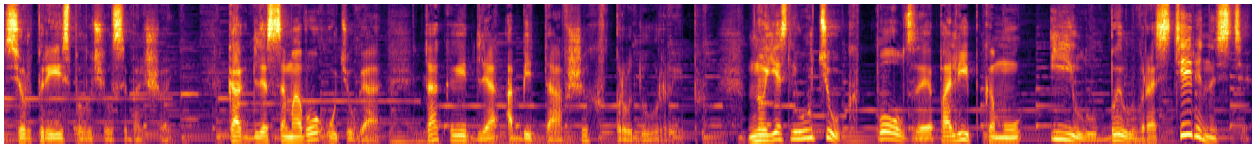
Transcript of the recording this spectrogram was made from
Сюрприз получился большой, как для самого утюга, так и для обитавших в пруду рыб. Но если утюг, ползая по липкому илу, был в растерянности,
